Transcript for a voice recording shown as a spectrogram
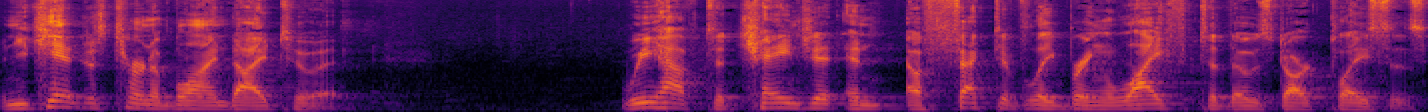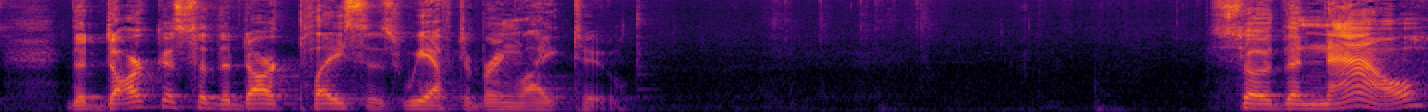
And you can't just turn a blind eye to it. We have to change it and effectively bring life to those dark places. The darkest of the dark places we have to bring light to. So the now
